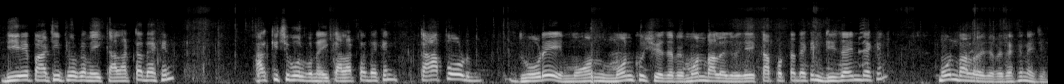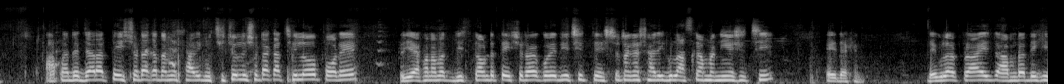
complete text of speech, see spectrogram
বিয়ে পার্টি প্রোগ্রাম এই কালারটা দেখেন। আর কিছু বলব না, এই কালারটা দেখেন, কাপড় ধরে মন মন খুশি হয়ে যাবে, মন ভালো হয়ে যাবে। এই কাপড়টা দেখেন ডিজাইন দেখেন, মন ভালো হয়ে যাবে, দেখেন এই যে। আপনাদের যারা তেইশশো টাকা দামের শাড়ি ছিচল্লিশশো টাকা ছিল পরে, এই এখন আমরা ডিসকাউন্টে তেইশশো টাকা করে দিয়েছি, তেইশশো টাকা শাড়িগুলো আজকে আমরা নিয়ে এসেছি। এই দেখেন রেগুলার প্রাইস আমরা দেখি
